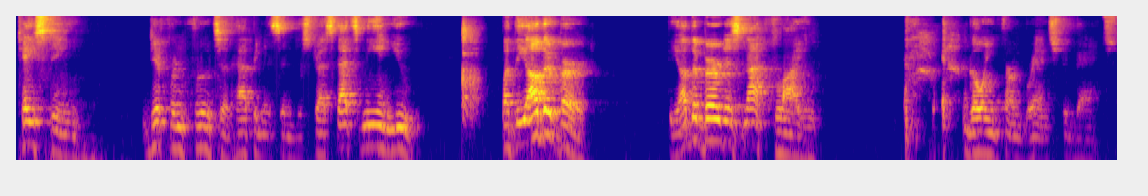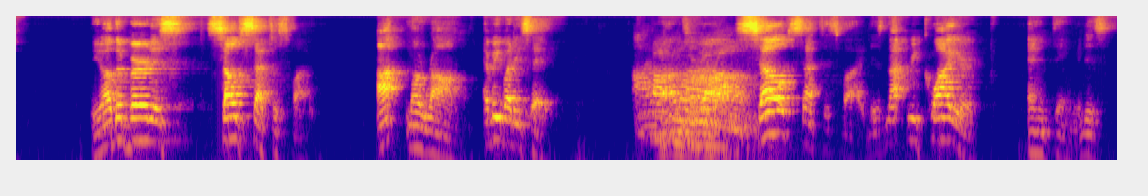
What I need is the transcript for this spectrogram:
tasting different fruits of happiness and distress, that's me and you. But the other bird the other bird is not flying, going from branch to branch. The other bird is self satisfied. Atmaram. Everybody say. Atmaram. Self satisfied does not require anything. It is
